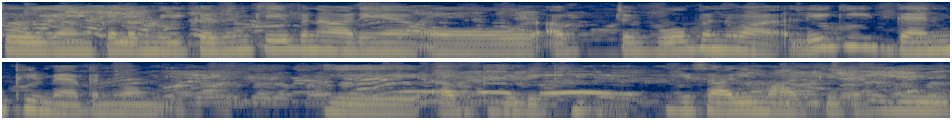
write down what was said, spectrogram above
तो ये अंकल अब मेरी कज़न के बना रहे हैं और अब जब वो बनवा लेगी दैन फिर मैं बनवाऊँगी। ये अब ये देखें ये सारी मार्केट है। ये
